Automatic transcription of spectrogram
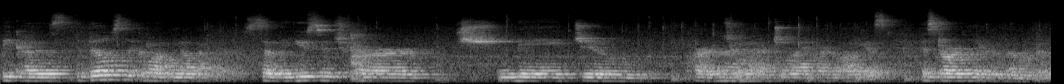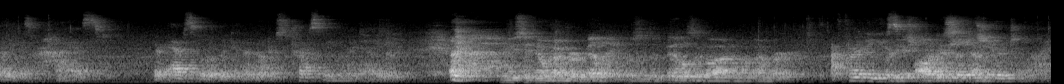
Because the bills that go out in November, so the usage for May, June, part of July, July, part of August, historically, our November billing is our highest. They're absolutely gonna notice, trust me when I tell you. When you say November billing, those are the bills that go out in November For the usage for August, May, September. June, July.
